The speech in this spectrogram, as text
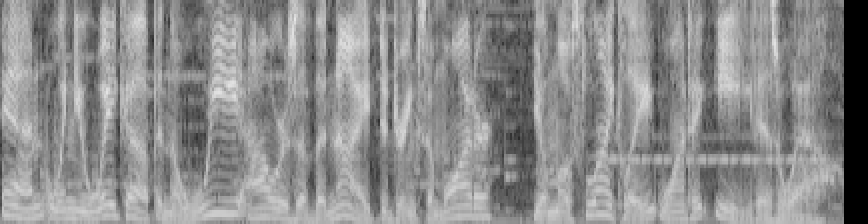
And when you wake up in the wee hours of the night to drink some water, you'll most likely want to eat as well.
